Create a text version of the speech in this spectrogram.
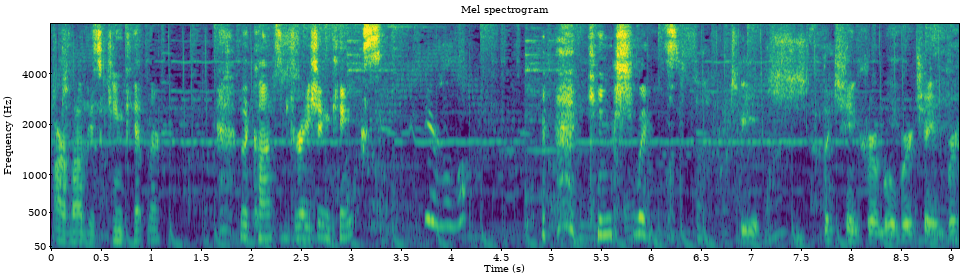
Arvog is King Hitler. The concentration kinks. Kink Schwitz. The, the kink remover chamber.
